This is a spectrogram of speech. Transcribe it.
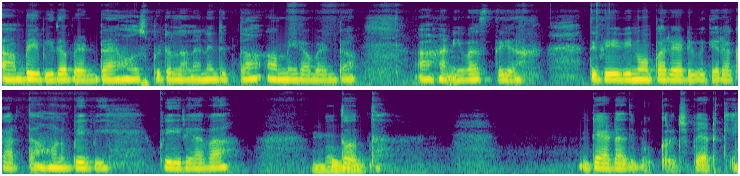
ਆ ਬੇਬੀ ਦਾ ਬੈੱਡ ਆ ਹਸਪੀਟਲ ਵਾਲਿਆਂ ਨੇ ਦਿੱਤਾ ਆ ਮੇਰਾ ਬੈੱਡ ਆ ਆ ਹਨੀ ਵਾਸਤੇ ਆ। ਤੇ ਬੇਬੀ ਨੂੰ ਆਪਾਂ ਰੈਡੀ ਵਗੈਰਾ ਕਰਤਾ ਹੁਣ ਬੇਬੀ ਪੀ ਰਿਹਾ ਵਾ ਦੁੱਧ। ਡੈਡਾ ਦੀ ਬੁੱਕਲ 'ਚ ਬੈਠ ਕੇ।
